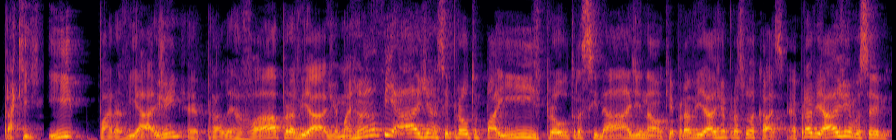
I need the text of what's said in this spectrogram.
para aqui. E para viagem é para levar para viagem, mas não é uma viagem assim para outro país, para outra cidade, não, que é para viagem é para sua casa. É para viagem você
